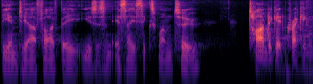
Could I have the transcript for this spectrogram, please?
the MTR5B uses an SA612. Time to get cracking.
